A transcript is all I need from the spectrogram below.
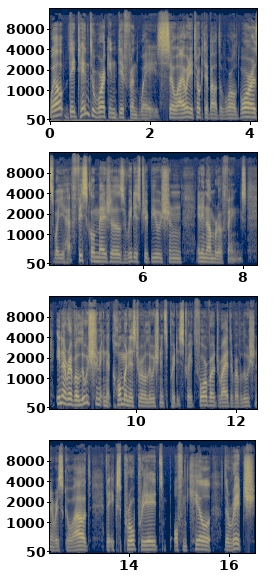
well, they tend to work in different ways. So I already talked about the world wars, where you have fiscal measures, redistribution, and a number of things. In a revolution, in a communist revolution, it's pretty straightforward, right? The revolutionaries go out, they expropriate, often kill the rich,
